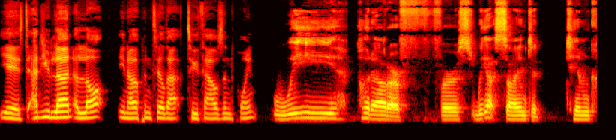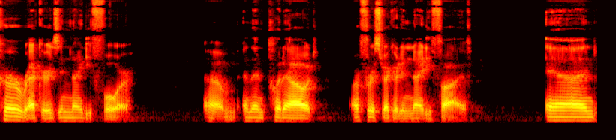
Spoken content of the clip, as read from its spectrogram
years had you learned a lot you know up until that 2000 point? We put out our first we got signed to tim kerr records in 94 um, and then put out our first record in 95 and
